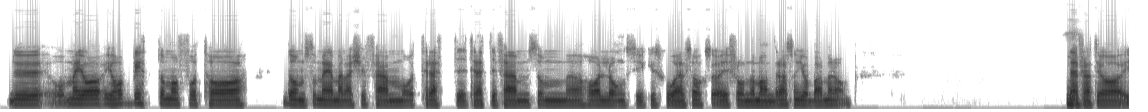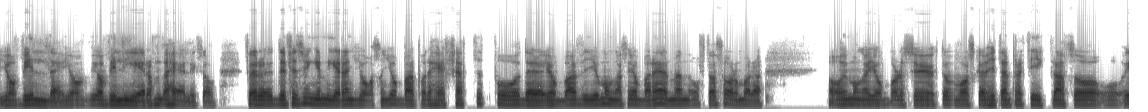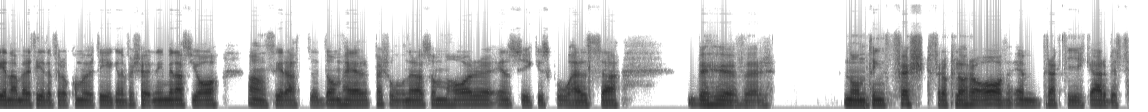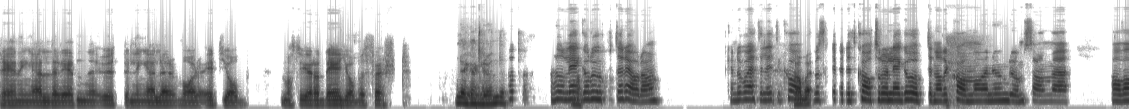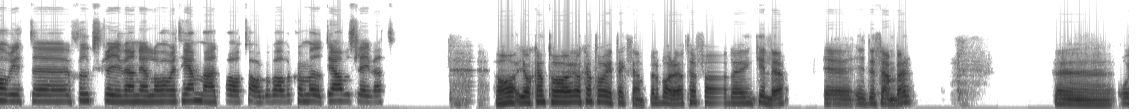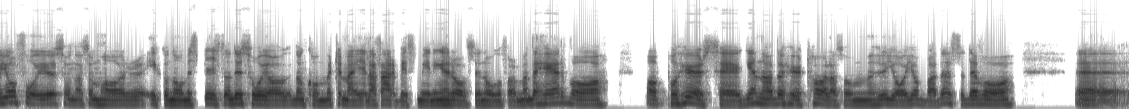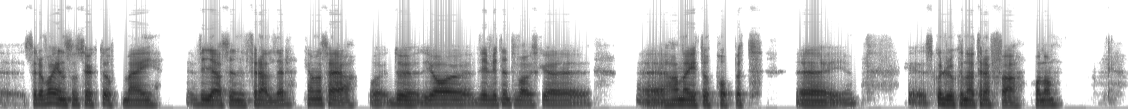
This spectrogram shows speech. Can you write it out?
nu, men jag, jag har bett om att få ta de som är mellan 25 och 30, 35 som eh, har lång psykisk ohälsa också ifrån de andra som jobbar med dem. Mm. Därför att jag, jag vill det. Jag, jag vill ge dem det här liksom. För det finns ju ingen mer än jag som jobbar på det här sättet på där jag jobbar. Vi är ju många som jobbar här, men oftast har de bara ja, hur många jobb har du sökt och var ska vi hitta en praktikplats och, och ena tider för att komma ut i egen försörjning. Medan jag anser att de här personerna som har en psykisk ohälsa behöver någonting först för att klara av en praktik, arbetsträning eller en utbildning eller var ett jobb. Du måste göra det jobbet först. Lägga grunden. Hur lägger du upp det då? då? Kan du berätta lite kort, ja, men... beskriva lite kort hur du lägger upp det när det kommer en ungdom som, eh, har varit eh, sjukskriven eller varit hemma ett bra tag och behöver komma ut i arbetslivet? Ja, jag kan ta, jag kan ta ett exempel bara. Jag träffade en kille eh, i december. Eh, och jag får ju sådana som har ekonomiskt bistånd. Det är så jag, de kommer till mig eller att Arbetsförmedlingen hör av sig i någon form. Men det här var ja, på hörsägen. Jag hade hört talas om hur jag jobbade, så det var. Eh, så det var en som sökte upp mig via sin förälder kan man säga. Och du, jag, vi vet inte vad vi ska eh, han har gett upp hoppet. Eh, skulle du kunna träffa honom?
